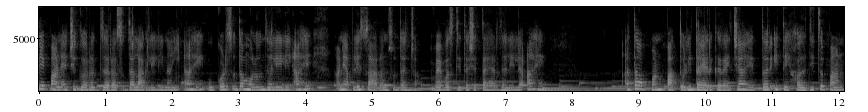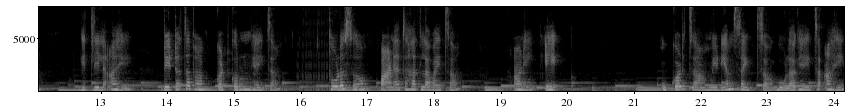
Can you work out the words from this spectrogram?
इथे पाण्याची गरज जरासुद्धा लागलेली नाही आहे. उकडसुद्धा मळून झालेली आहे आणि आपले सारणसुद्धा छा व्यवस्थित असे तयार झालेलं आहे. आता आपण पातोळी तयार करायची आहे. तर इथे हळदीचं पान घेतलेलं आहे. डेटाचा भाग कट करून घ्यायचा. थोडंसं पाण्याचा हात लावायचा आणि एक उकडचा मीडियम साईजचा गोळा घ्यायचा आहे.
